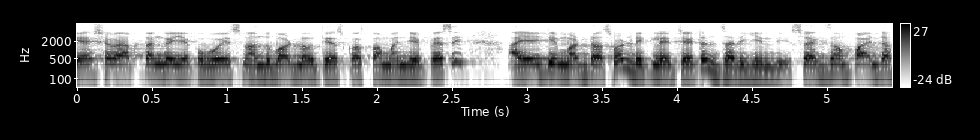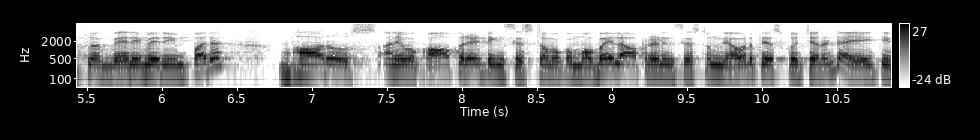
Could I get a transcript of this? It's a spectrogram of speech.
దేశవ్యాప్తంగా ఈ యొక్క ఓఎస్ని అందుబాటులోకి తీసుకొస్తామని చెప్పేసి ఐఐటి మద్రాస్ వాళ్ళు డిక్లేర్ చేయడం జరిగింది. సో ఎగ్జామ్ పాయింట్ ఆఫ్లో వెరీ వెరీ ఇంపార్టెంట్ భారోస్ అనే ఒక ఆపరేటింగ్ సిస్టమ్ ఒక మొబైల్ ఆపరేటింగ్ సిస్టమ్ని ఎవరు తీసుకొచ్చారంటే ఐఐటి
